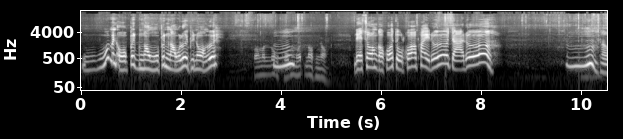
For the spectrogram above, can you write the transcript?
โอ้ยมันออกเป็นเงาเป็นเงาเลยพี่น้องเอ้ยของมันลอืงมผมหมดเนาะพี่น้องแดดซองก็ขอโทษขออภัยเด้อจ่าเด้ออืมเขา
